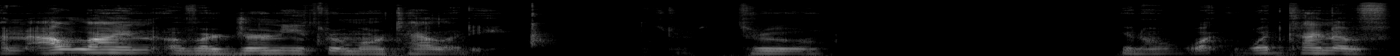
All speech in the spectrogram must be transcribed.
an outline of our journey through mortality. Through you know, what what kind of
